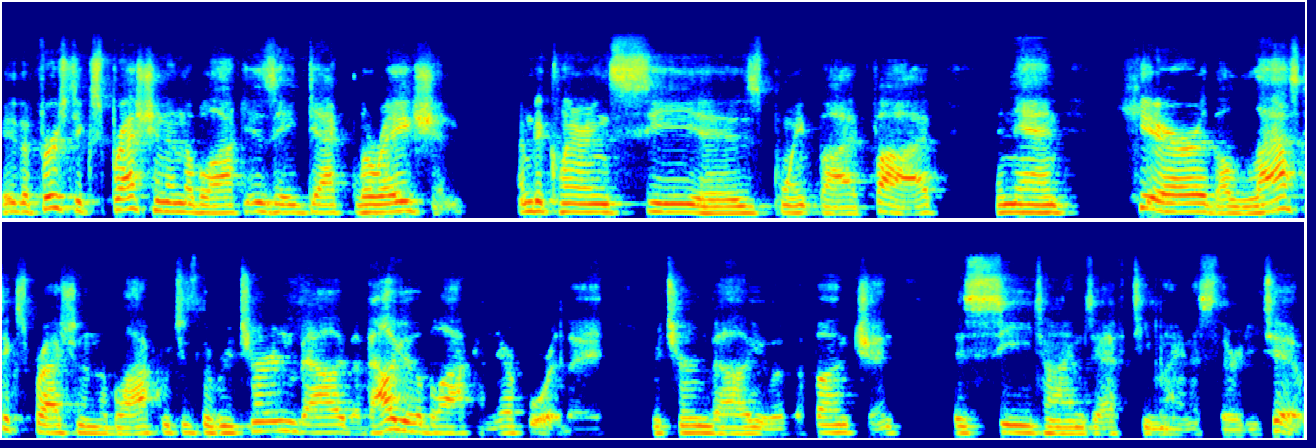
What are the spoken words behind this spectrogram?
Okay, the first expression in the block is a declaration. I'm declaring C is 0.55, and then here, the last expression in the block, which is the return value, the value of the block, and therefore the return value of the function, is c times ft minus 32.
